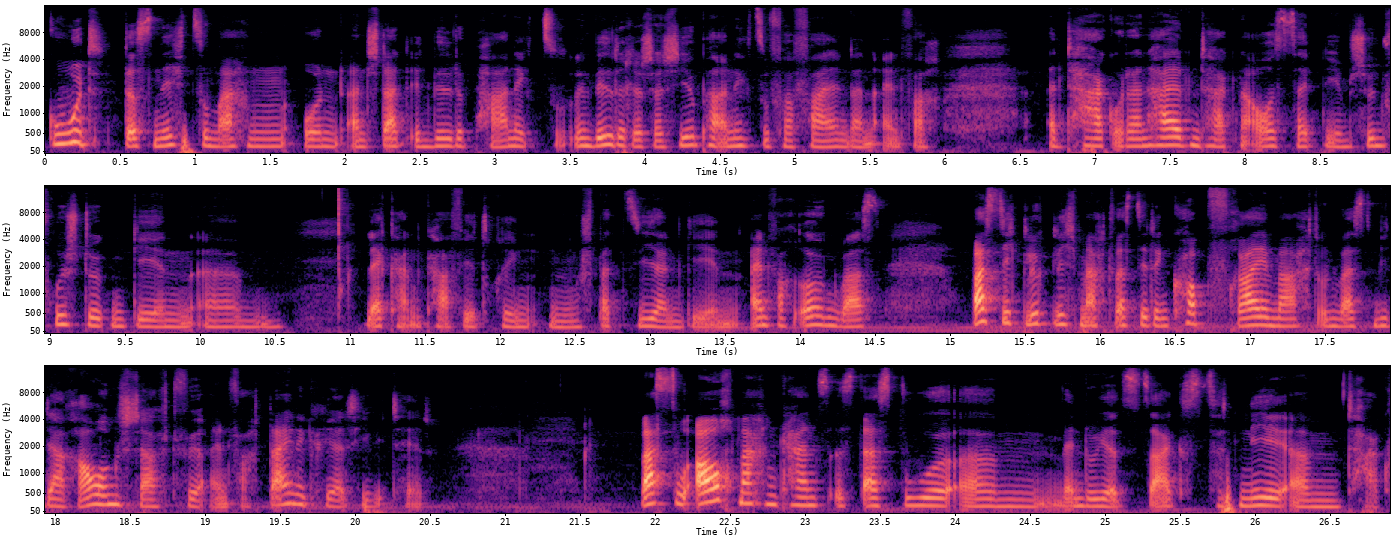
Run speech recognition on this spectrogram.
gut, das nicht zu machen und anstatt in wilde Panik, zu, in wilde Recherchierpanik zu verfallen, dann einfach einen Tag oder einen halben Tag eine Auszeit nehmen, schön frühstücken gehen, ähm, leckeren Kaffee trinken, spazieren gehen, einfach irgendwas, was dich glücklich macht, was dir den Kopf frei macht und was wieder Raum schafft für einfach deine Kreativität. Was du auch machen kannst, ist, dass du, ähm, wenn du jetzt sagst, nee, ähm, Tag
